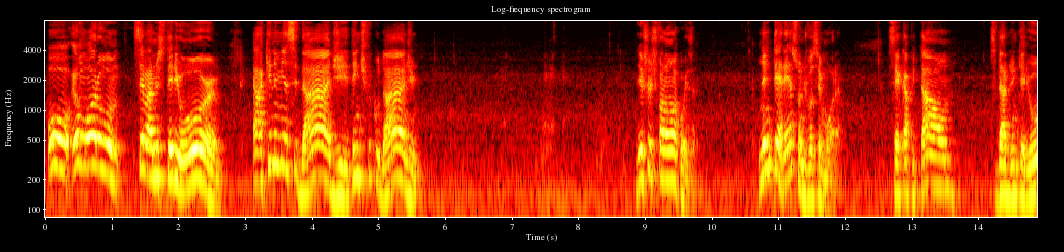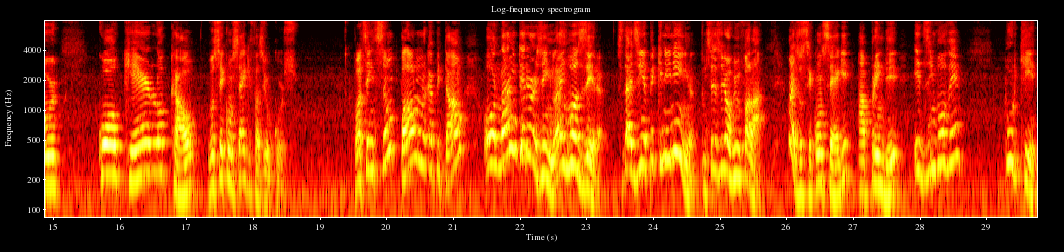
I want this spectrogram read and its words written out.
ou eu moro, sei lá, no exterior, aqui na minha cidade tem dificuldade. Deixa eu te falar uma coisa. Não interessa onde você mora. Se é capital, cidade do interior, qualquer local você consegue fazer o curso. Pode ser em São Paulo, na capital, ou lá no interiorzinho, lá em Roseira. Cidadezinha pequenininha, não sei se você já ouviu falar. Mas você consegue aprender e desenvolver. Por quê?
